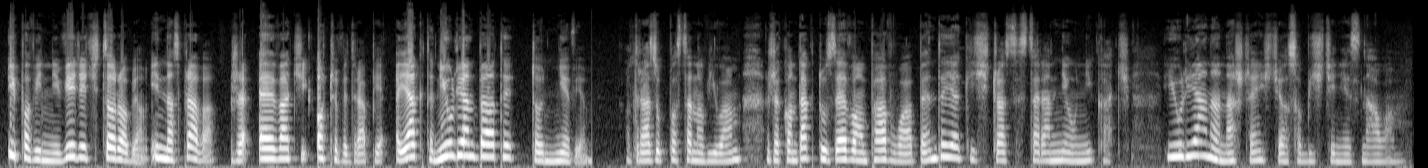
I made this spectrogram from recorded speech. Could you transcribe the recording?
I powinni wiedzieć, co robią. Inna sprawa, że Ewa ci oczy wydrapie, a jak ten Julian Beaty, to nie wiem. Od razu postanowiłam, że kontaktu z Ewą Pawła będę jakiś czas starannie unikać. Juliana na szczęście osobiście nie znałam.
